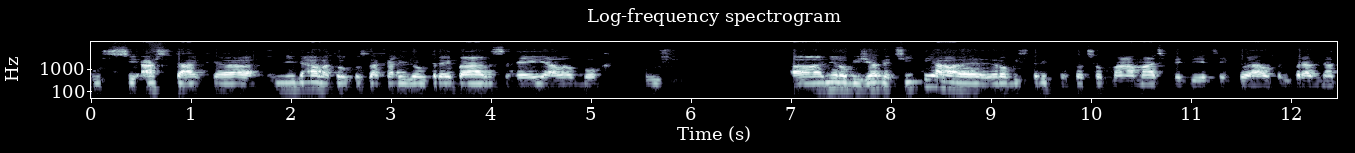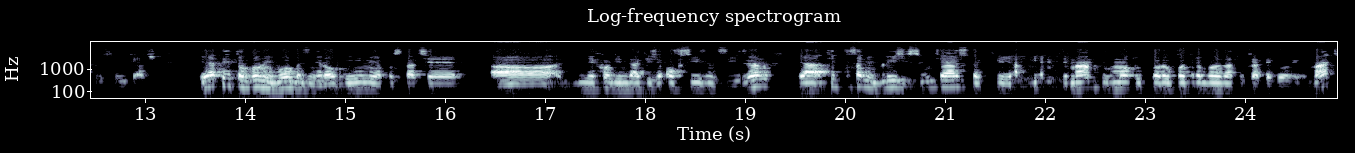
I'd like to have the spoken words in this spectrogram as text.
už si až tak uh, nedáva toľko sacharidov trebárs, hej, alebo už uh, nerobí žiadne čity, ale robí striktne to, čo má mať v tej diete, ktorá ho pripraví na tú súťaž. Ja tieto vlny vôbec nerobím, ja v podstate uh, nechodím taký, že off-season, season. Ja, keď sa mi blíži súťaž, tak ja viem, že mám tú hmotu, ktorú potrebujem na tú kategóriu mať.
